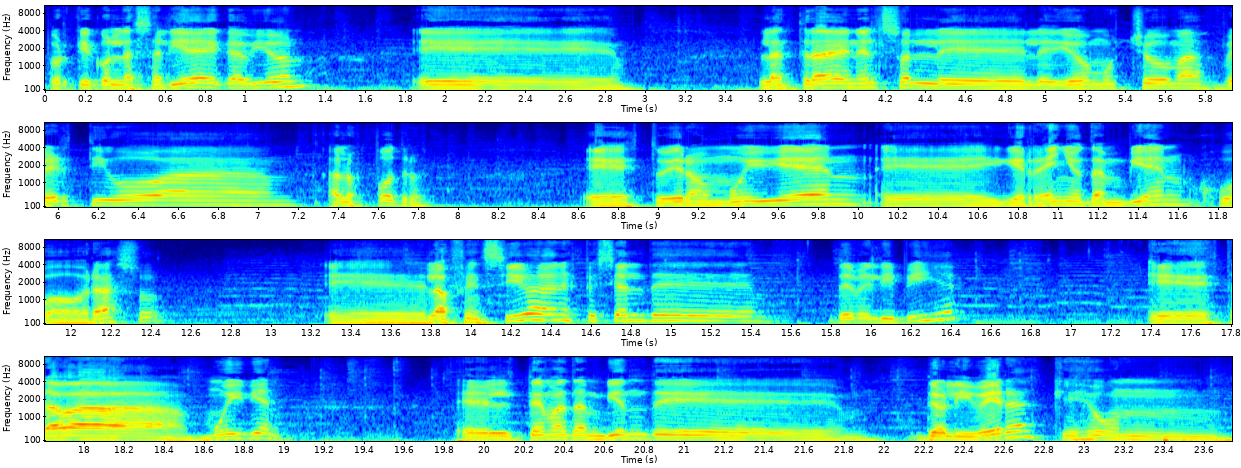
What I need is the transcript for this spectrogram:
porque con la salida de Cavión, eh, la entrada de Nelson le, le dio mucho más vértigo a, a los potros. Eh, estuvieron muy bien, eh, Guerreño también, jugadorazo. Eh, la ofensiva en especial de, de Melipilla estaba muy bien. El tema también de, de Olivera, que es un,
